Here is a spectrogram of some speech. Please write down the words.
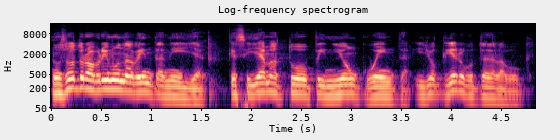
nosotros abrimos una ventanilla que se llama Tu opinión cuenta y yo quiero que ustedes la busquen.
